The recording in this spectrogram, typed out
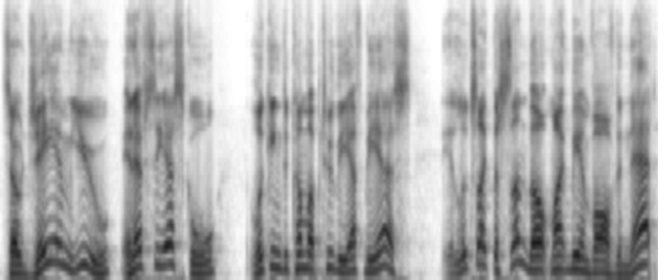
So JMU, an FCS school, looking to come up to the FBS. It looks like the Sun Belt might be involved in that,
